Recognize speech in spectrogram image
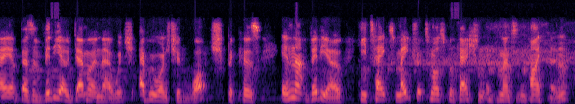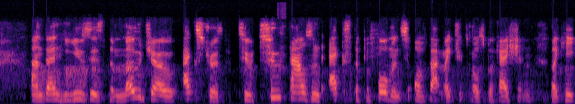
a there's a video demo in there which everyone should watch because in that video he takes matrix multiplication implemented in Python and then he uses the Mojo extras to 2000x the performance of that matrix multiplication. Like he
